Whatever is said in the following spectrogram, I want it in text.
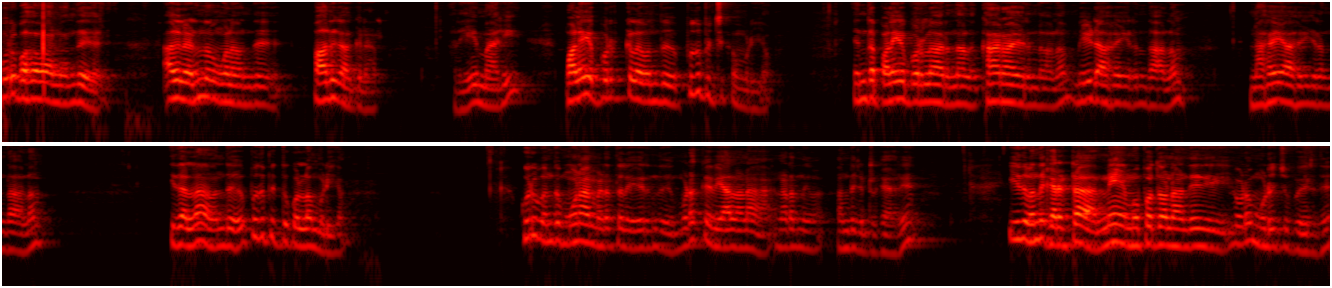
குரு பகவான் வந்து அதிலிருந்து உங்களை வந்து பாதுகாக்கிறார். அதே மாதிரி பழைய பொருட்களை வந்து புதுப்பிச்சுக்க முடியும். எந்த பழைய பொருளாக இருந்தாலும் காராக இருந்தாலும் வீடாக இருந்தாலும் நகையாக இருந்தாலும் இதெல்லாம் வந்து புதுப்பித்து கொள்ள முடியும். குரு வந்து மூணாம் இடத்துல இருந்து முடக்க வியாழனாக நடந்து வந்துக்கிட்டு இருக்காரு. இது வந்து கரெக்டாக மே முப்பத்தொன்னாந்தேதியோடு முடிச்சு போயிடுது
